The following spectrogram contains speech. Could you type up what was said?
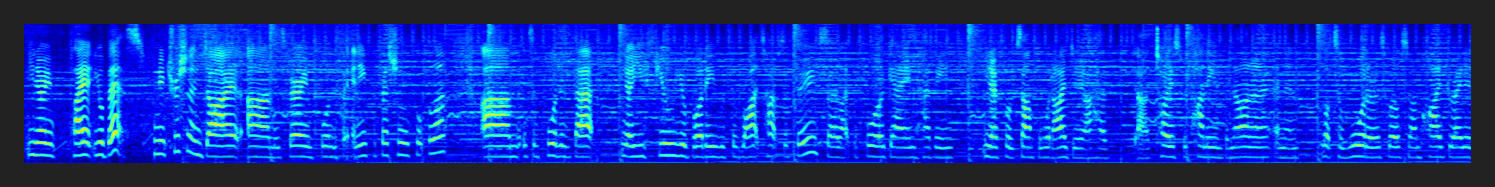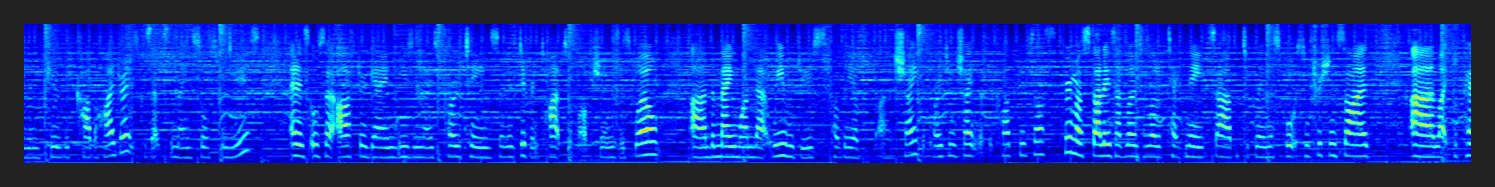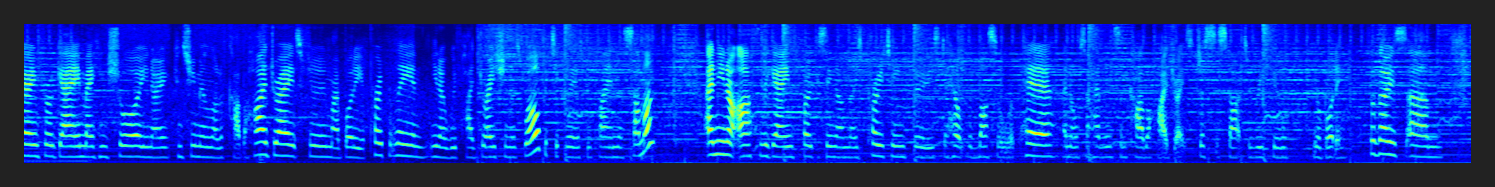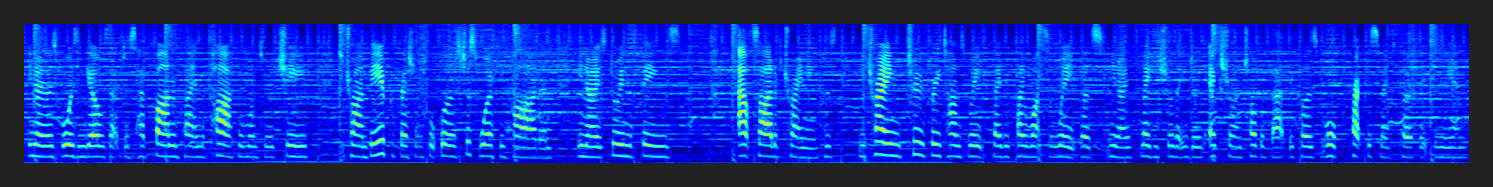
you know, play at your best. Nutrition and diet um, is very important for any professional footballer. Um, it's important that you know you fuel your body with the right types of food. So like before a game, having you know for example what I do, I have uh, toast with honey and banana, and then lots of water as well. So I'm hydrated and fueled with carbohydrates because that's the main source we use. And it's also after a game using those proteins. So there's different types of options as well. Uh, the main one that we would use is probably a, a, shake, a protein shake that the club gives us. Through my studies I've learned a lot of techniques, uh, particularly in the sports nutrition side, uh, like preparing for a game, making sure, you know, consuming a lot of carbohydrates, fueling my body appropriately and, you know, with hydration as well, particularly as we play in the summer. And, you know, after the game, focusing on those protein foods to help the muscle repair and also having some carbohydrates just to start to refuel your body. For those, um, you know, those boys and girls that just have fun and play in the park and want to achieve, to try and be a professional footballer, it's just working hard and, you know, it's doing the things outside of training because you train two three times a week, maybe play once a week, but you know, making sure that you're doing extra on top of that because more practice makes perfect in the end.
